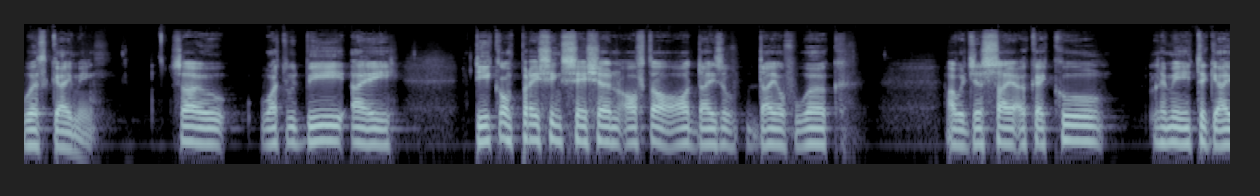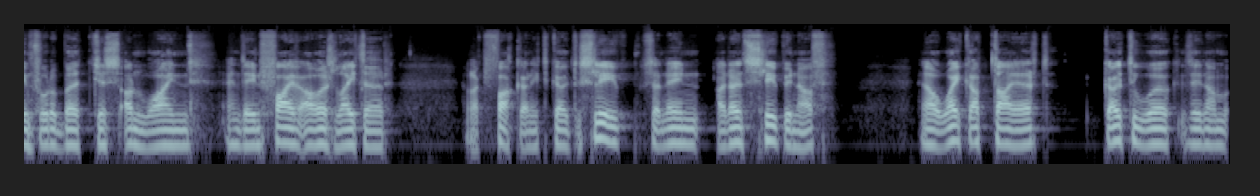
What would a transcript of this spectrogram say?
with gaming. So what would be a decompressing session after a hard days of day of work. I would just say, okay, cool. Let me eat the game for a bit, just unwind, and then five hours later, I'm like, fuck, I need to go to sleep. So then I don't sleep enough. And I'll wake up tired, go to work, then I'm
